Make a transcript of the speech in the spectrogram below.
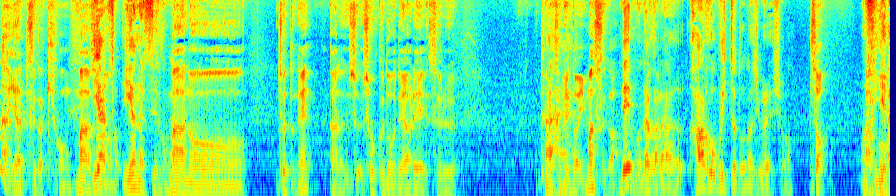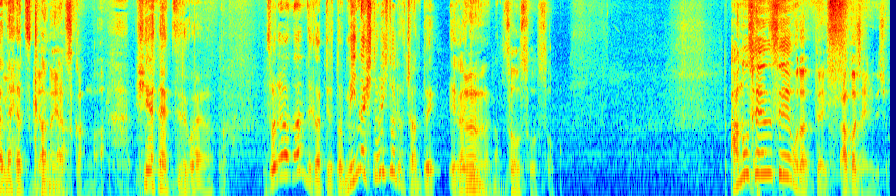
なやつが基本。まあいやそう嫌なやつ出てこない、まああのーちょっとねあのしょ食堂であれするクラスメートはいますが、でもだからハーフ・オブ・イットと同じぐらいでしょ？そう。嫌なやつ感が嫌なやつ感が。嫌なやつ出てこないの。それはなんでかっていうとみんな一人一人をちゃんと描いてるからな。んだ、うん、そうそうそう。あの先生もだって赤ちゃんいるでしょ？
